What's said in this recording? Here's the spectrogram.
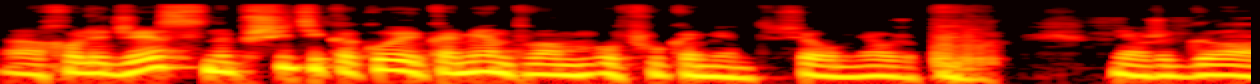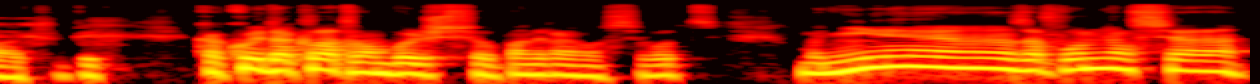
э, Holy.js, напишите, какой коммент вам... Фу, коммент, все, у меня уже, у меня уже голова кипит. Какой доклад вам больше всего понравился? Вот мне запомнился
